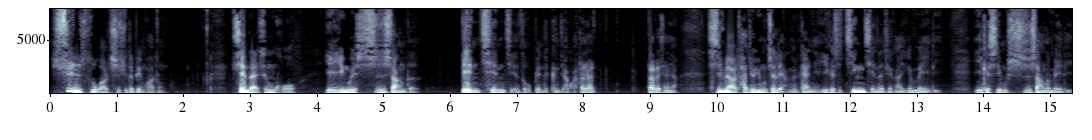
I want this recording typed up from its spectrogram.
迅速而持续的变化中，现在生活也因为时尚的变迁节奏变得更加快。大家，大家想想，西米尔他就用这两个概念：一个是金钱的这样一个魅力，一个是用时尚的魅力。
